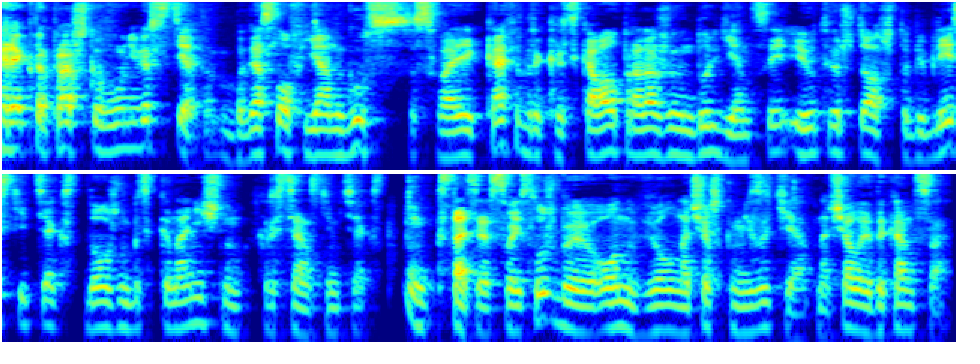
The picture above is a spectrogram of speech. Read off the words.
Ректор Пражского университета, богослов Ян Гус со своей кафедры критиковал продажу индульгенции и утверждал, что библейский текст должен быть каноничным христианским текстом. Кстати, свои службы он вел на чешском языке от начала и до конца.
